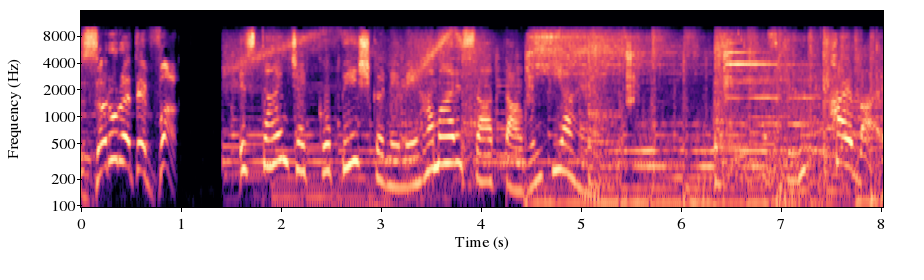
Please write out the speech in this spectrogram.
ज़रूरत है वक्त। इस टाइम चेक को पेश करने में हमारे साथ ताउन किया है। हर बार।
